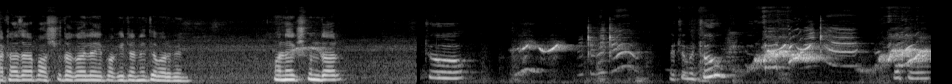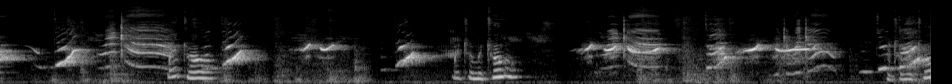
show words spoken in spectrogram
আট হাজার পাঁচশো টাকা হলে এই পাখিটা নিতে পারবেন। অনেক সুন্দর। মিঠু মিঠু। মিঠু। মিঠু মিঠু। মিঠু মিঠু। মিঠু মিঠু।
